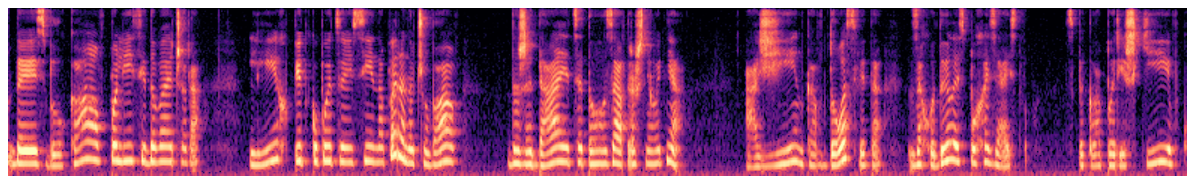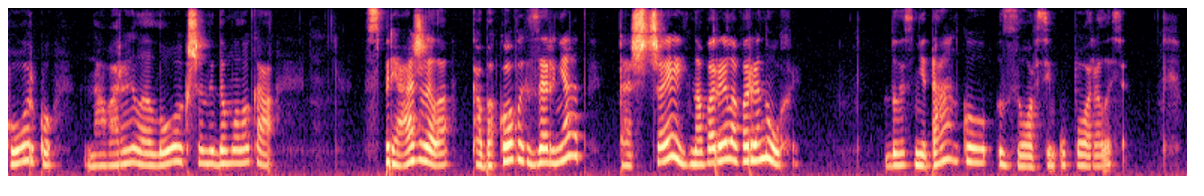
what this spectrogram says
Десь блукав по лісі до вечора, ліг під копицею сіна, переночував, дожидається того завтрашнього дня. А жінка вдосвіта заходилась по хазяйству, спекла пиріжків, курку, наварила локшини до молока, спряжила кабакових зернят та ще й наварила варенухи. До сніданку зовсім упоралася,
